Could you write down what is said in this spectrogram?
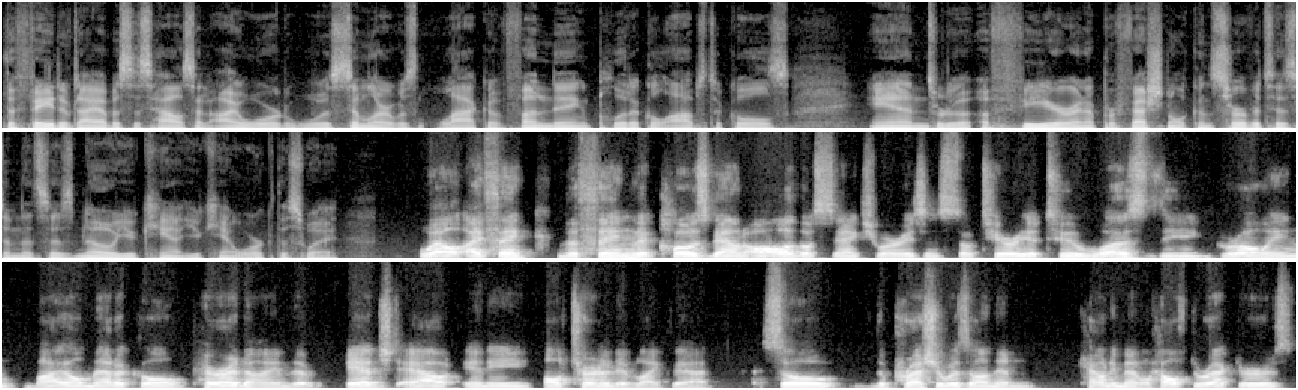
The fate of Diabasis House and I Ward was similar. It was lack of funding, political obstacles, and sort of a fear and a professional conservatism that says no you can't you can't work this way. Well i think the thing that closed down all of those sanctuaries in soteria too was the growing biomedical paradigm that edged out any alternative like that. So the pressure was on the county mental health directors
